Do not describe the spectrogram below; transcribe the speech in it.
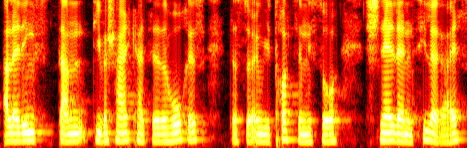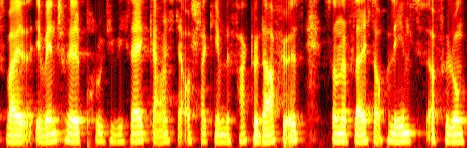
allerdings dann die Wahrscheinlichkeit sehr, sehr hoch ist, dass du irgendwie trotzdem nicht so schnell deine Ziele reißt, weil eventuell Produktivität gar nicht der ausschlaggebende Faktor dafür ist, sondern vielleicht auch Lebenserfüllung,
